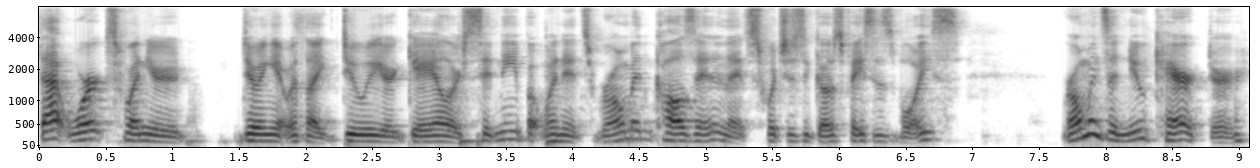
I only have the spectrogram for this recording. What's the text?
that works when you're doing it with like Dewey or Gale or Sidney. But when it's Roman calls in and it switches to Ghostface's voice, Roman's a new character,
